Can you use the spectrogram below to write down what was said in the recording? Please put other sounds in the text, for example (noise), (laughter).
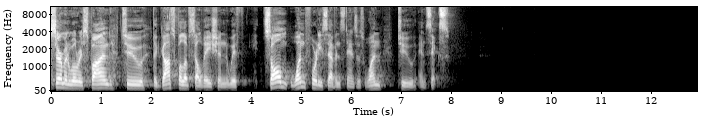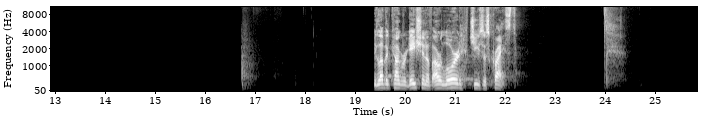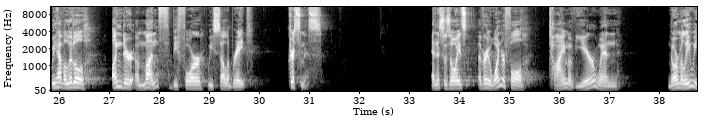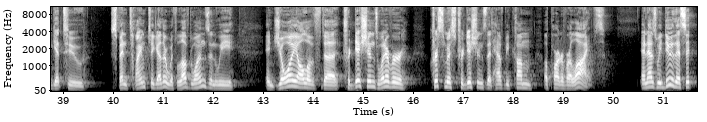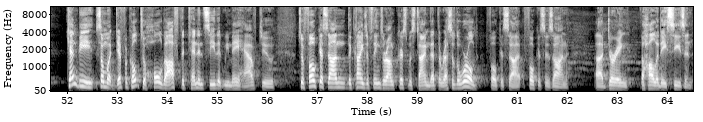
sermon will respond to the gospel of salvation with Psalm 147, stanzas 1, 2, and 6. Beloved congregation of our Lord Jesus Christ, we have a little under a month before we celebrate Christmas. And this is always a very wonderful time of year when normally we get to spend time together with loved ones and we enjoy all of the traditions, whatever Christmas traditions that have become a part of our lives. And as we do this, it can be somewhat difficult to hold off the tendency that we may have to, to focus on the kinds of things around Christmas time that the rest of the world focus on, focuses on uh, during the holiday season.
